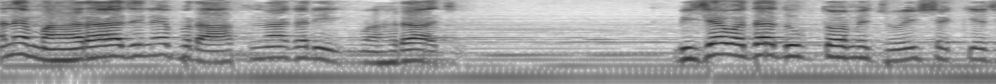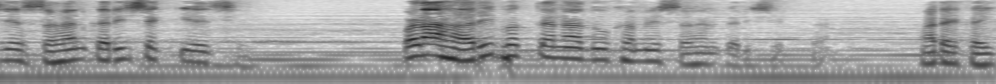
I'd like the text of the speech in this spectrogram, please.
અને મહારાજને પ્રાર્થના કરી, મહારાજ બીજા બધા દુઃખ તો અમે જોઈ શકીએ છીએ, સહન કરી શકીએ છીએ. પણ આ હરિભક્તના દુઃખ અમે સહન કરી શકતા માટે કંઈક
